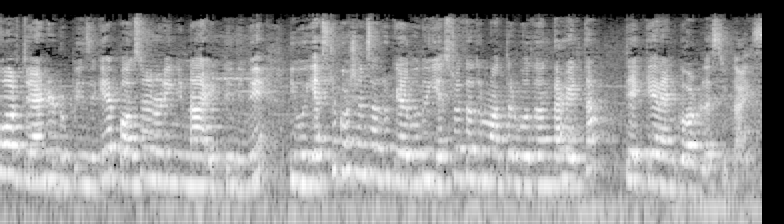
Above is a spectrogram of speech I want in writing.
ಫಾರ್ ತ್ರೀ ಹಂಡ್ರೆಡ್ ರುಪೀಸ್ಗೆ ಪರ್ಸನಲ್ ರೀಡಿಂಗ್ನ ಇಟ್ಟಿದೀವಿ ನೀವು ಎಷ್ಟು ಕ್ವಶನ್ಸ್ ಆದ್ರೂ ಕೇಳ್ಬೋದು, ಎಷ್ಟೊತ್ತಾದ್ರೂ ಮಾತಾಡ್ಬೋದು ಅಂತ ಹೇಳ್ತಾ. Take care and God bless you guys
